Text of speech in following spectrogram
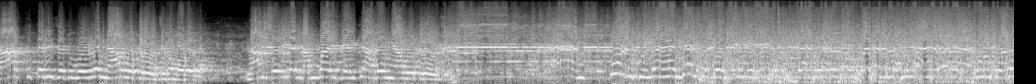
நாக்கு தறி செத்து போயிடுவேன் ஞாபகத்துல வச்சுக்க முதல்ல. நான் பெரிய நம்பாடி தெரிக்க அதை ஞாபகத்துல வச்சுக்கேன் Yeah.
